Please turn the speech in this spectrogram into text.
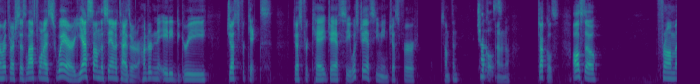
Hermit Thrush says, last one, I swear. Yes on the sanitizer. 180 degree just for kicks. Just for K. JFC. What's JFC mean? Just for something? Chuckles. I don't know. Chuckles. Also, from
